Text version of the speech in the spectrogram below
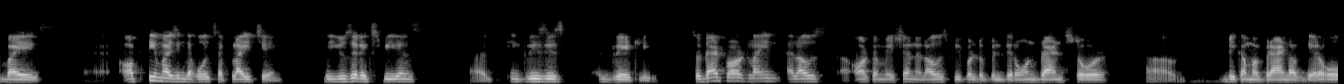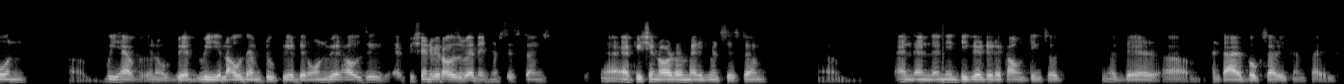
by optimizing the whole supply chain, the user experience uh, increases greatly so that product line allows automation, allows people to build their own brand store, uh, become a brand of their own. Uh, we have, you know, we, we allow them to create their own warehouses, efficient warehouse management systems, uh, efficient order management system, um, and, and, and integrated accounting. So, you know, their uh, entire books are reconciled.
